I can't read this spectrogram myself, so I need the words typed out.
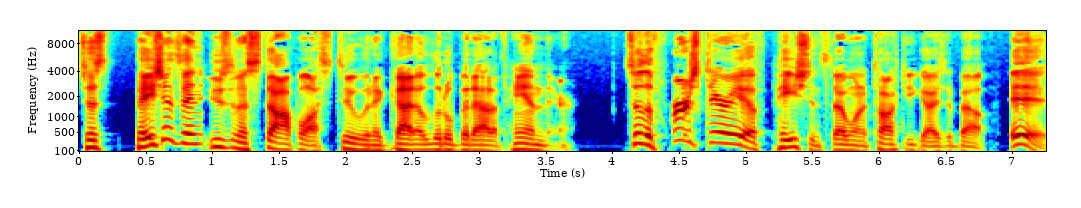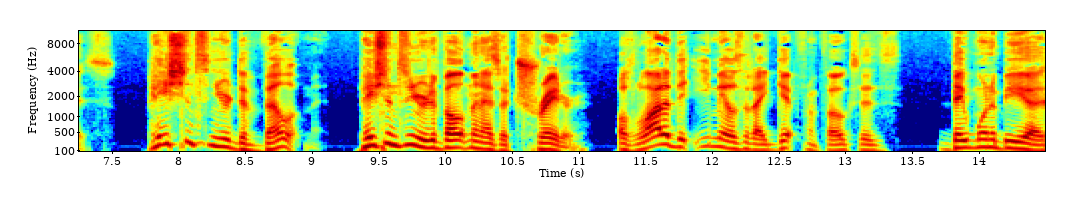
Just patience and using a stop loss too when it got a little bit out of hand there. So, the first area of patience that I want to talk to you guys about is patience in your development. Patience in your development as a trader. A lot of the emails that I get from folks is they want to be a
